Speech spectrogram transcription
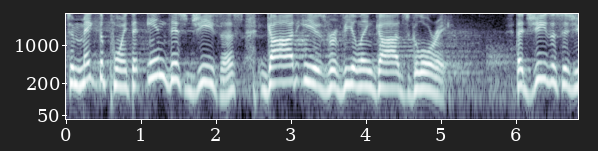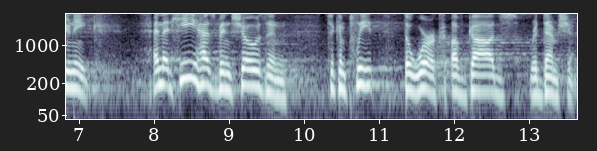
to make the point that in this Jesus, God is revealing God's glory that Jesus is unique and that he has been chosen to complete the work of God's redemption.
